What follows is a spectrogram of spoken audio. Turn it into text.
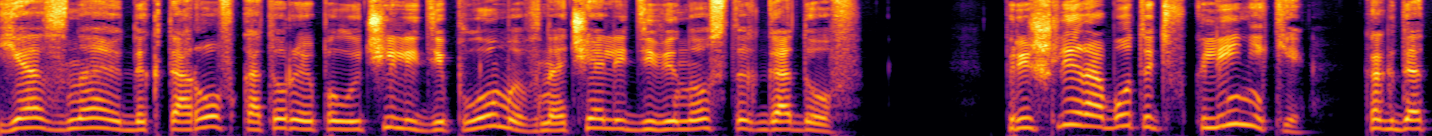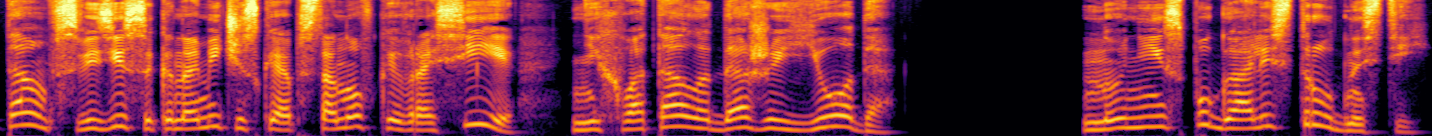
Я знаю докторов, которые получили дипломы в начале 90-х годов. Пришли работать в клинике, когда там, в связи с экономической обстановкой в России, не хватало даже йода. Но не испугались трудностей,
